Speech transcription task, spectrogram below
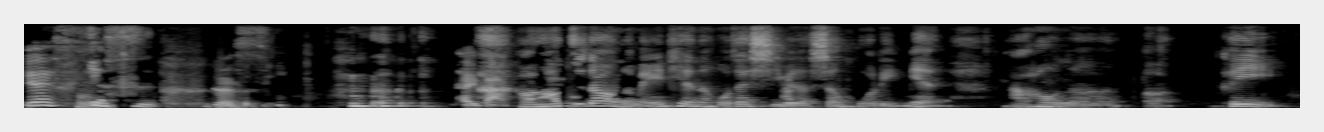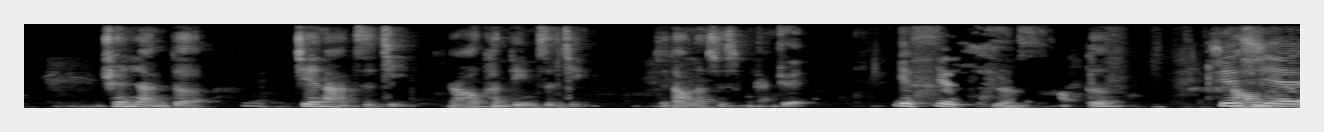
？Yes，Yes，Yes。太棒！好，然后知道呢，每一天呢，活在喜悦的生活里面，然后呢，呃，可以全然的接纳自己，然后肯定自己，知道那是什么感觉？Yes，Yes，Yes。好的，谢谢，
